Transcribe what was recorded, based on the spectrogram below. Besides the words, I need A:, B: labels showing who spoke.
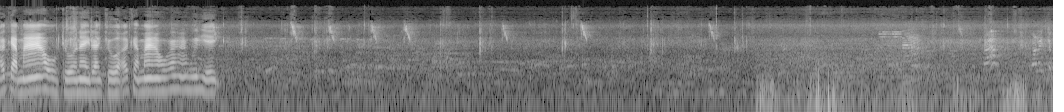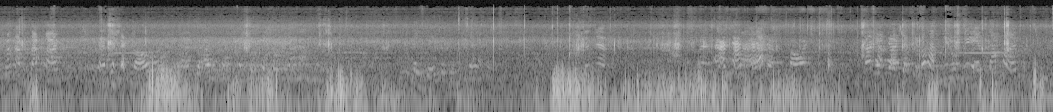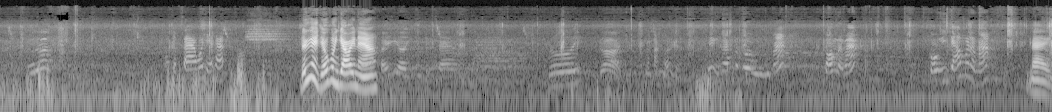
A: ở Cà Mau chùa này là chùa ở Cà Mau đó, quý vị. Đứng ngay chỗ con voi nè.
B: Này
